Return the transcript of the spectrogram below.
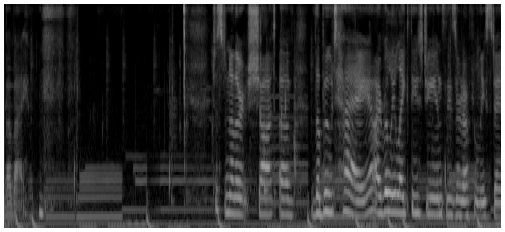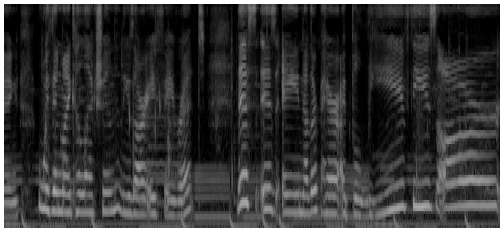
bye bye. just another shot of the bootay. I really like these jeans. These are definitely staying within my collection. These are a favorite. This is another pair. I believe these are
